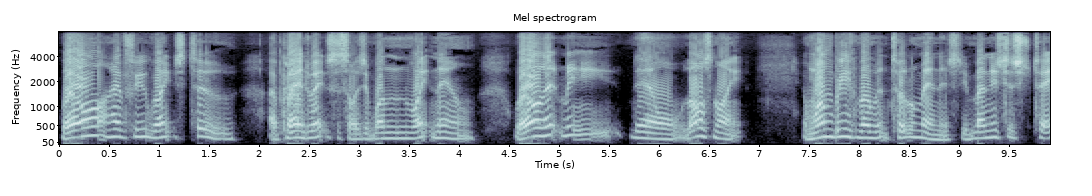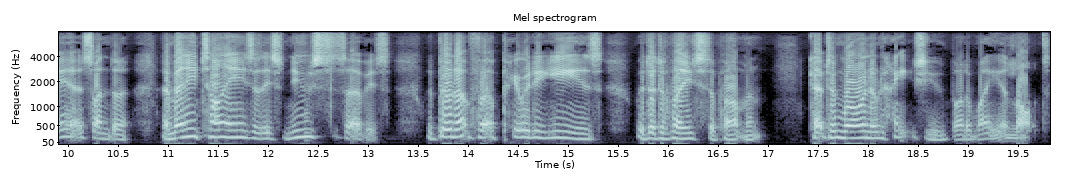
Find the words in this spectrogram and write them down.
Well, I have few rights too. I plan to exercise one right now. Well, let me now. Last night, in one brief moment, total menace, you managed to tear asunder the many ties of this new service was built up for a period of years with the police department. Captain Warren would hate you, by the way, a lot.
